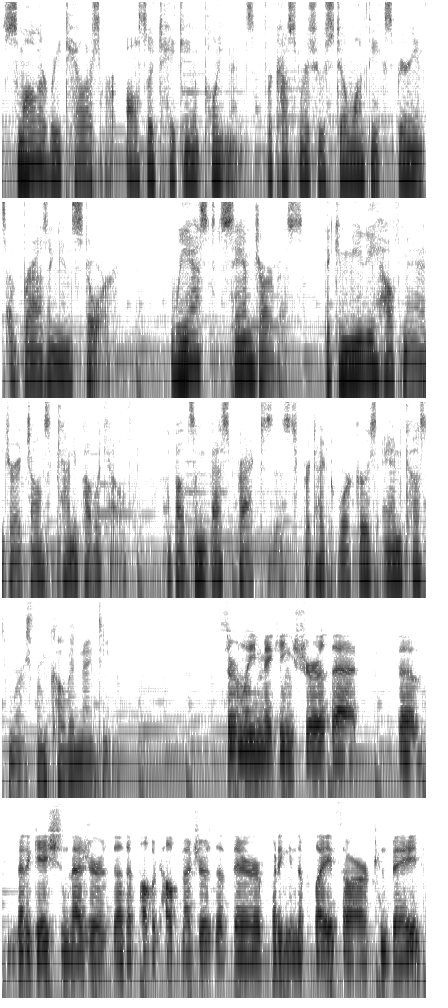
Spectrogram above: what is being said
Smaller retailers are also taking appointments for customers who still want the experience of browsing in store. We asked Sam Jarvis, the community health manager at Johnson County Public Health, about some best practices to protect workers and customers from COVID 19. Certainly, making sure that the mitigation measures, the other public health measures that they're putting into place are conveyed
